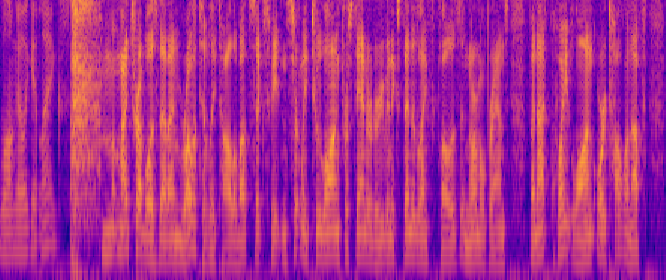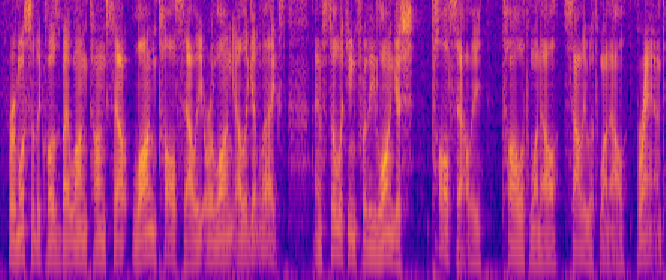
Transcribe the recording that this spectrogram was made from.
Long elegant legs. My trouble is that i'm relatively tall about six feet and certainly too long for standard or even extended length clothes and normal brands but not quite long or tall enough for most of the clothes by long, tall, long tall sally or long elegant legs. I'm still looking for the longish tall sally tall with one l sally with one l brand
